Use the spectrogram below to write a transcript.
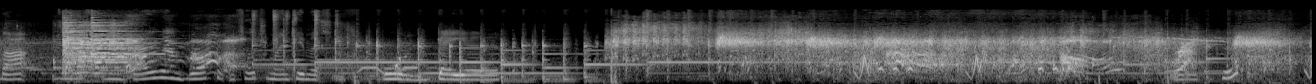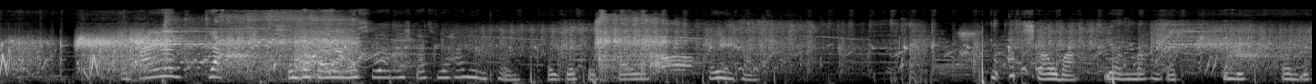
Sind ein Byron, Brock und Search. Mein Team ist und Gale. Okay. Der Byron, ja. Und der Byron wusste ja nicht, dass wir heilen können. Also, dass das Byron heilen kann. Du Abstauber. Wir machen gerade ziemlich ordentlich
